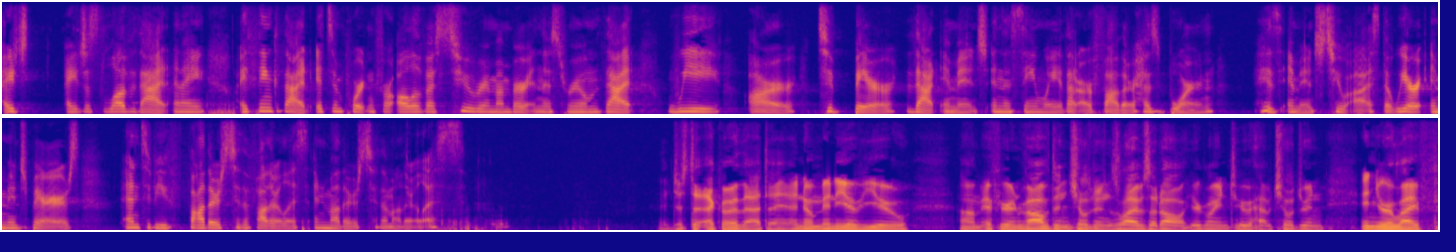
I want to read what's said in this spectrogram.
I, I just love that. And I, I think that it's important for all of us to remember in this room that we are to bear that image in the same way that our Father has borne his image to us, that we are image bearers and to be fathers to the fatherless and mothers to the motherless. And just to echo that, I know many of you, um, if you're involved in children's lives at all, you're going to have children in your life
